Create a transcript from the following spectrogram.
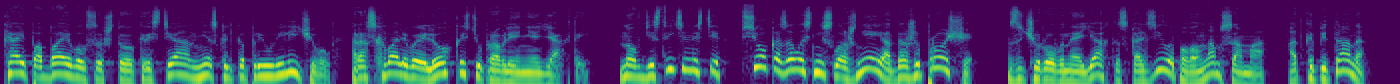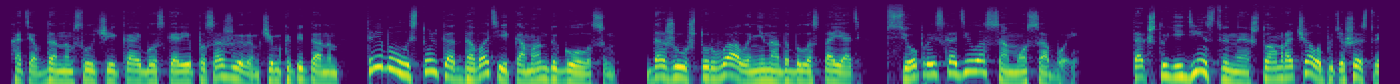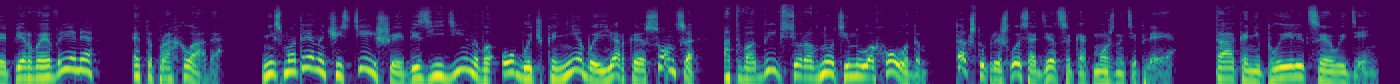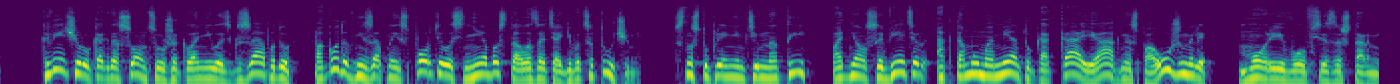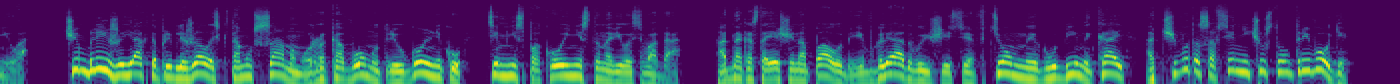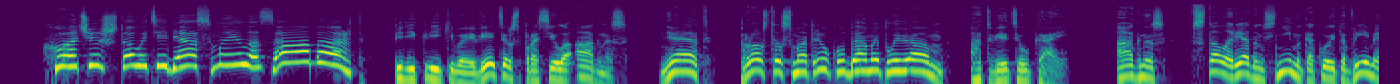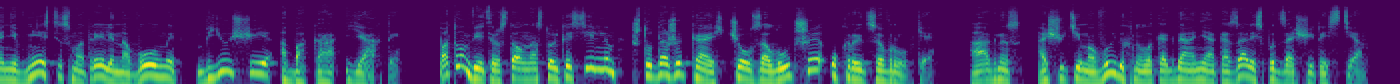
Кай побаивался, что Кристиан несколько преувеличивал, расхваливая легкость управления яхтой. Но в действительности все оказалось не сложнее, а даже проще – Зачарованная яхта скользила по волнам сама. От капитана, хотя в данном случае Кай был скорее пассажиром, чем капитаном, требовалось только отдавать ей команды голосом. Даже у штурвала не надо было стоять. Все происходило само собой. Так что единственное, что омрачало путешествие первое время, это прохлада. Несмотря на чистейшее, без единого облачка небо и яркое солнце, от воды все равно тянуло холодом, так что пришлось одеться как можно теплее. Так они плыли целый день. К вечеру, когда солнце уже клонилось к западу, погода внезапно испортилась, небо стало затягиваться тучами. С наступлением темноты поднялся ветер, а к тому моменту, как Кай и Агнес поужинали, море и вовсе заштормило. Чем ближе яхта приближалась к тому самому роковому треугольнику, тем неспокойнее становилась вода. Однако стоящий на палубе и вглядывающийся в темные глубины Кай от чего-то совсем не чувствовал тревоги. «Хочешь, чтобы тебя смыло за борт?» Перекрикивая ветер, спросила Агнес. «Нет, просто смотрю, куда мы плывем», — ответил Кай. Агнес встала рядом с ним, и какое-то время они вместе смотрели на волны, бьющие о бока яхты. Потом ветер стал настолько сильным, что даже Кай счел за лучшее укрыться в рубке. Агнес ощутимо выдохнула, когда они оказались под защитой стен.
